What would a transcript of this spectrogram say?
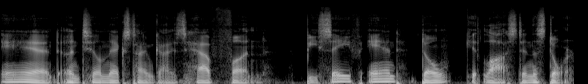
And until next time, guys, have fun, be safe, and don't get lost in the storm.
